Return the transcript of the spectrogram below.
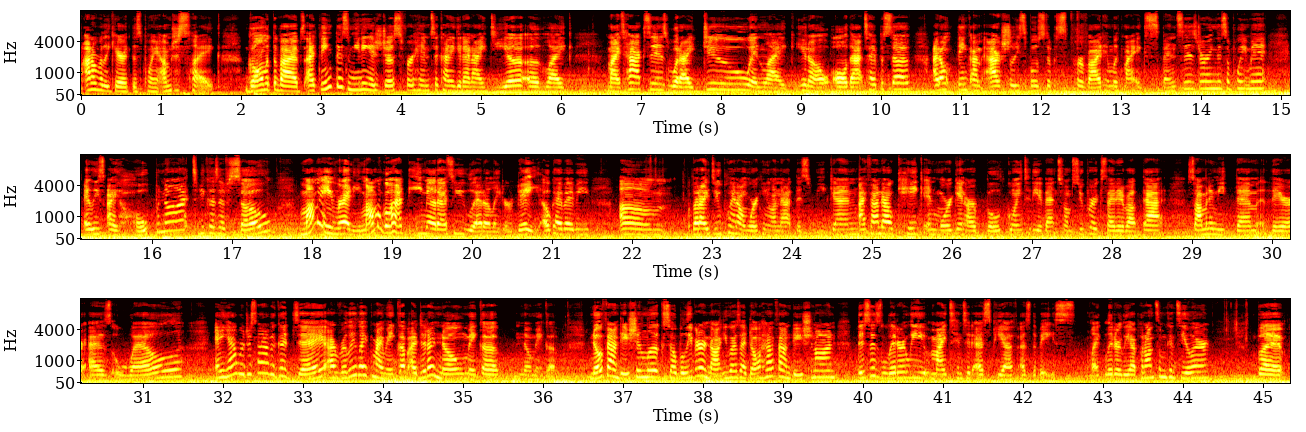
I don't really care at this point. I'm just like going with the vibes. I think this meeting is just for him to kind of get an idea of like my taxes, what I do, and like, you know, all that type of stuff. I don't think I'm actually supposed to provide him with my expenses during this appointment. At least I hope not, because if so, mama ain't ready. Mama gonna have to email that to you at a later date. Okay, baby? Um, but I do plan on working on that this weekend. I found out Cake and Morgan are both going to the event, so I'm super excited about that. So I'm gonna meet them there as well. And yeah, we're just gonna have a good day. I really like my makeup. I did a no makeup, no makeup, no foundation look. So believe it or not, you guys, I don't have foundation on. This is literally my tinted SPF as the base. Like literally, I put on some concealer, but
